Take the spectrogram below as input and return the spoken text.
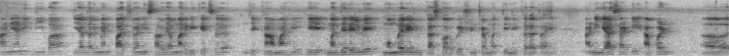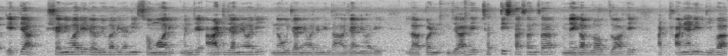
ठाणे आणि दिवा या दरम्यान पाचव्या आणि सहाव्या मार्गिकेचं जे काम आहे हे मध्य रेल्वे मुंबई रेल विकास कॉर्पोरेशनच्या मदतीने करत आहे. आणि यासाठी आपण येत्या शनिवारी रविवारी आणि सोमवारी म्हणजे आठ जानेवारी नऊ जानेवारी आणि दहा जानेवारीला आपण जे आहे छत्तीस तासांचा मेगा ब्लॉक जो आहे हा ठाणे आणि दिवा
